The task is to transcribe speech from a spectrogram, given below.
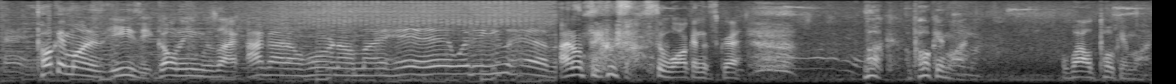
say? Pokemon is easy. Goldeen was like, I got a horn on my head. What do you have? I don't think we're supposed to walk in this grass. Look, a Pokemon. A wild Pokemon.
